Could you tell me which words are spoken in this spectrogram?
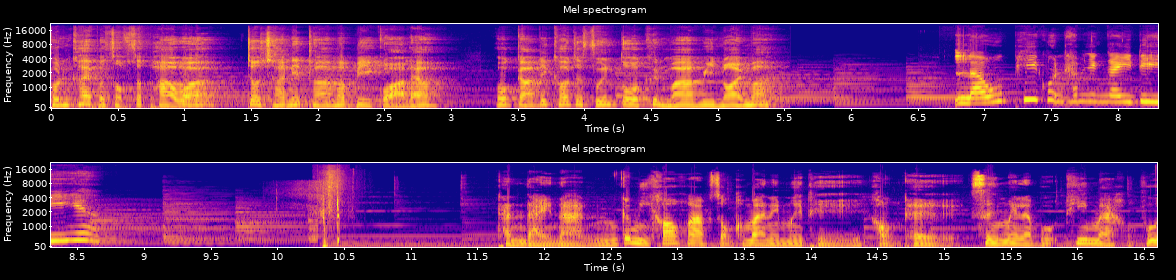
คนไข้ประสบสภาวะเจ้าชายนิทรามาปีกว่าแล้ว โอกาสที่เขาจะฟื้นตัวขึ้นมามีน้อยมาก แล้วพี่ควรทำยังไงดีอะทันใดนั้นก็มีข้อความส่งเข้ามาในมือถือของเธอ ซึ่งไม่ระบุที่มาของผู้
